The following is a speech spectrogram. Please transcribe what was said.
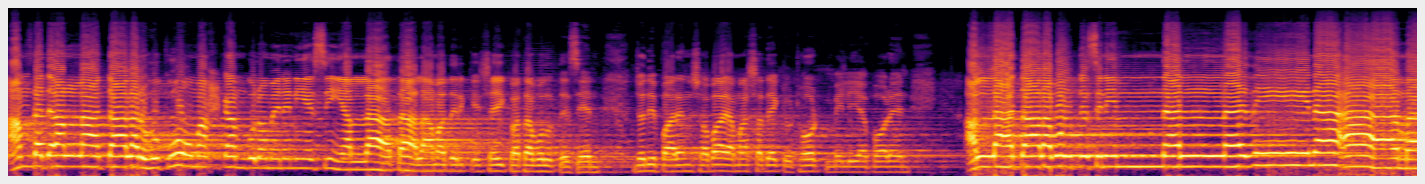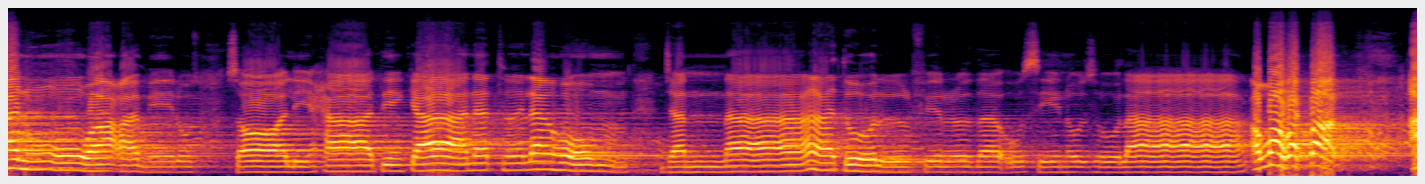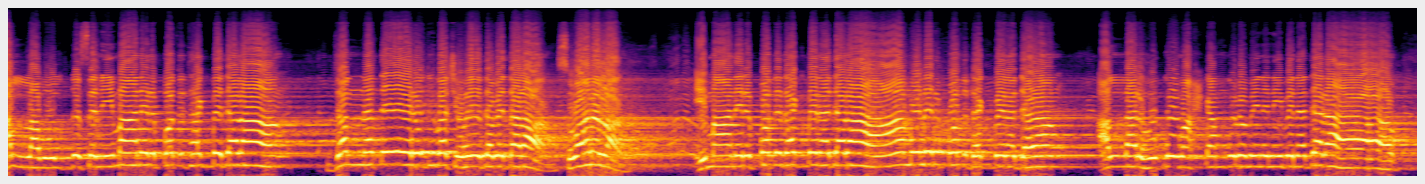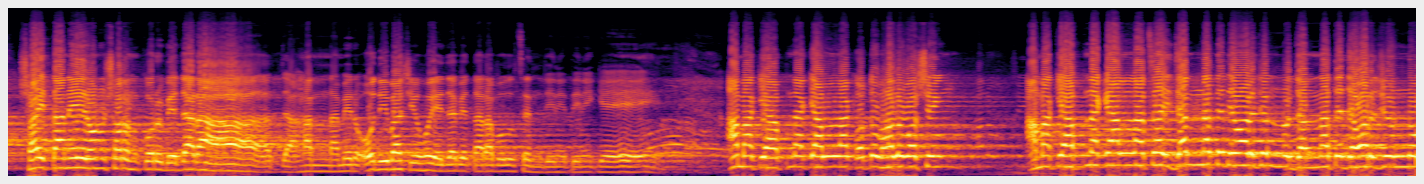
আমরা যারা আল্লাহ তাআলার হুকুম আহকামগুলো মেনে নিয়েছি, আল্লাহ তাআলা আমাদেরকে সেই কথা বলতেছেন। যদি পারেন সবাই আমার সাথে একটু ঠোঁট মিলিয়ে পড়েন। আল্লাহ তাআলা বলতেছেন, ইন্নাল্লাযীনা জান্নাতুল ফিরদাউসি নুজুলা। আল্লাহু আকবার। আল্লাহ বলতেছেন ইমানের পথে থাকবে যারা, জান্নাতের অধিবাসী হয়ে যাবে তারা। সোহান আল্লাহ ইমানের পথে থাকবে না যারা, আমলের পথে থাকবে না যারা, আল্লাহর হুকুম আহকামগুলো মেনে নিবে না যারা, শয়তানের অনুসরণ করবে যারা, জাহান্নামের অধিবাসী হয়ে যাবে তারা বলছেন, যিনি তিনি কে? আমাকে আপনাকে আল্লাহ কত ভালোবাসেন? আমাকে আপনাকে আল্লাহ চাই জান্নাতে দেওয়ার জন্য, জান্নাতে যাওয়ার জন্য।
